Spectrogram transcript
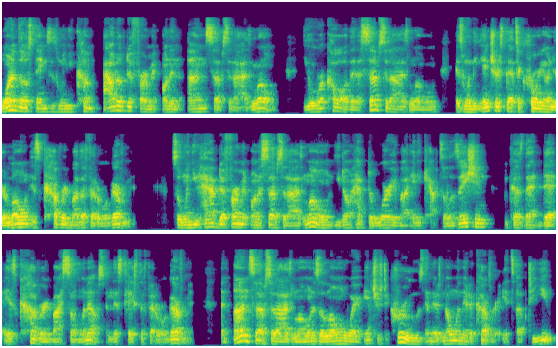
One of those things is when you come out of deferment on an unsubsidized loan. You'll recall that a subsidized loan is when the interest that's accruing on your loan is covered by the federal government. So when you have deferment on a subsidized loan, you don't have to worry about any capitalization because that debt is covered by someone else, in this case, the federal government. An unsubsidized loan is a loan where interest accrues and there's no one there to cover it. It's up to you.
